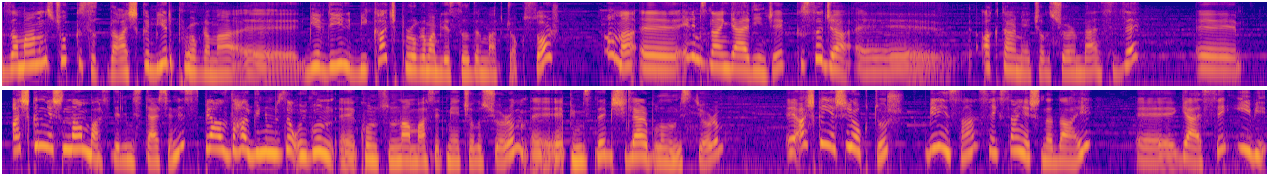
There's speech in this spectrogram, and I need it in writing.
zamanımız çok kısıtlı. Aşkı bir programa, e, bir değil birkaç programa bile sığdırmak çok zor. Ama e, elimizden geldiğince kısaca e, aktarmaya çalışıyorum ben size. E, aşkın yaşından bahsedelim isterseniz. Biraz daha günümüze uygun e, konusundan bahsetmeye çalışıyorum. E, hepimiz de bir şeyler bulalım istiyorum. E, aşkın yaşı yoktur. Bir insan 80 yaşında dahi e, gelse iyi bir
